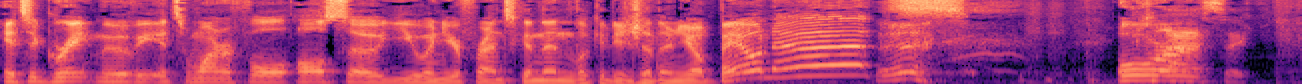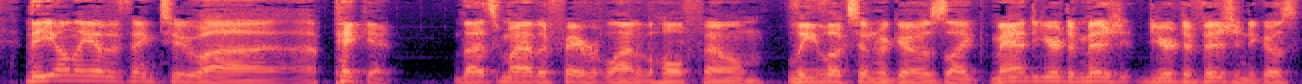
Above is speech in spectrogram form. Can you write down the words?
It's a great movie. It's wonderful. Also, you and your friends can then look at each other and yell bayonets. or Classic. the only other thing too, uh, Pickett. That's my other favorite line of the whole film. Lee looks at him and goes like, "Man, to your division, your division." He goes,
